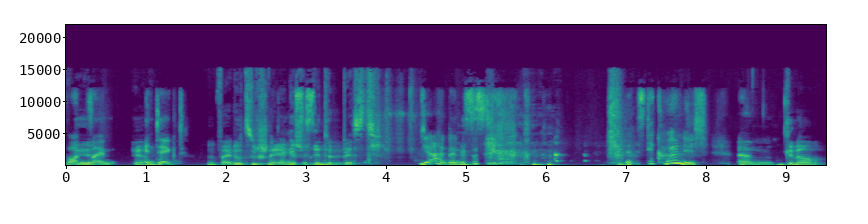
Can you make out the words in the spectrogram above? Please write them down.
worden sein entdeckt. Weil du zu schnell gesprintet bist. Ja, dann ist es. dann ist der König. Ähm, genau.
